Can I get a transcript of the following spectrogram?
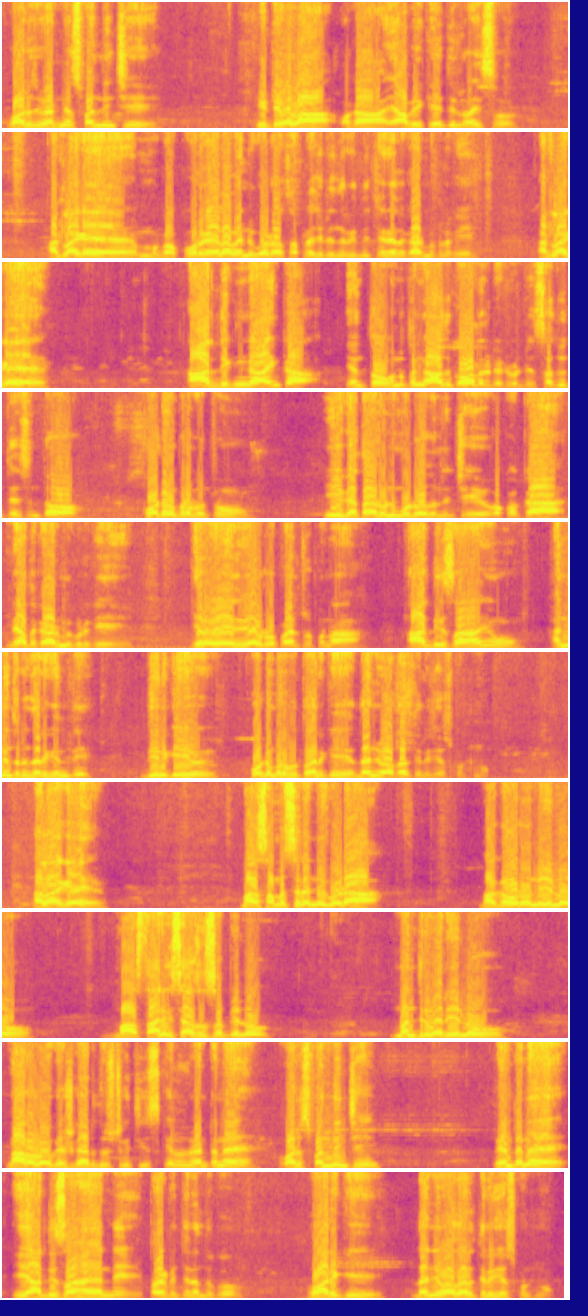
వారు వెంటనే స్పందించి ఇటీవల ఒక యాభై కేజీల రైసు అట్లాగే కూరగాయలు అవన్నీ కూడా సప్లై చేయడం జరిగింది చేనేత కార్మికులకి. అట్లాగే ఆర్థికంగా ఇంకా ఎంతో ఉన్నతంగా ఆదుకోవాలనేటటువంటి సదుద్దేశంతో కూటమి ప్రభుత్వం ఈ గత రెండు మూడు రోజుల నుంచి ఒక్కొక్క నేత కార్మికుడికి ఇరవై ఐదు వేల రూపాయల చొప్పున ఆర్థిక సహాయం అందించడం జరిగింది. దీనికి కూటమి ప్రభుత్వానికి ధన్యవాదాలు తెలియజేసుకుంటున్నాం. అలాగే మా సమస్యలన్నీ కూడా మా గౌరవనీయులు మా స్థానిక శాసనసభ్యులు మంత్రివర్యులు నారా లోకేష్ గారి దృష్టికి తీసుకెళ్ళిన వెంటనే వారు స్పందించి వెంటనే ఈ ఆర్థిక సహాయాన్ని ప్రకటించినందుకు వారికి ధన్యవాదాలు తెలియజేసుకుంటున్నాం.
